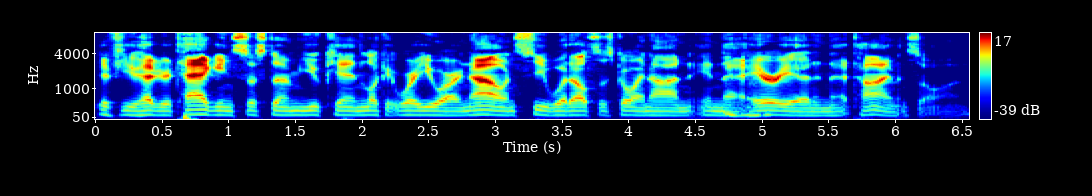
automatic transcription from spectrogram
if you have your tagging system, you can look at where you are now and see what else is going on in that mm-hmm. area and in that time and so on.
